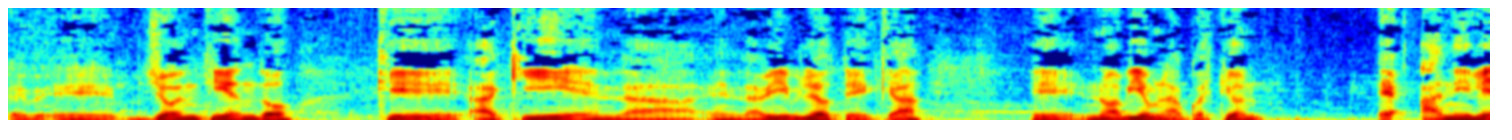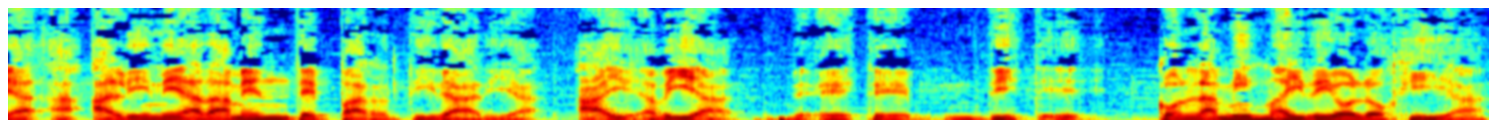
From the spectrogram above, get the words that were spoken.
eh, eh, yo entiendo que aquí en la, en la biblioteca eh, no había una cuestión eh, alineadamente partidaria. Hay, había, este, con la misma ideología,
